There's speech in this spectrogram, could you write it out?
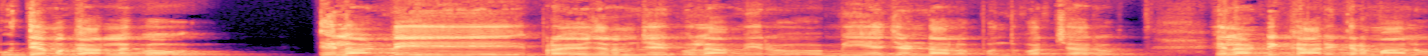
ఉద్యమకారులకు ఎలాంటి ప్రయోజనం చేకూలా మీరు మీ ఎజెండాలో పొందుపరిచారు? ఎలాంటి కార్యక్రమాలు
